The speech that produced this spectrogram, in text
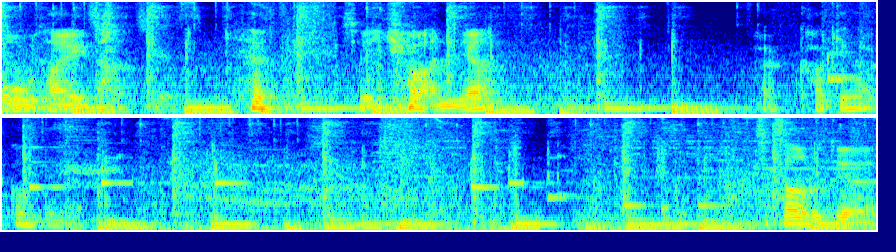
오, 다행이다. 진짜 이게 맞냐? 가, 가긴 할 건데. 직선으로 뛰어요.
